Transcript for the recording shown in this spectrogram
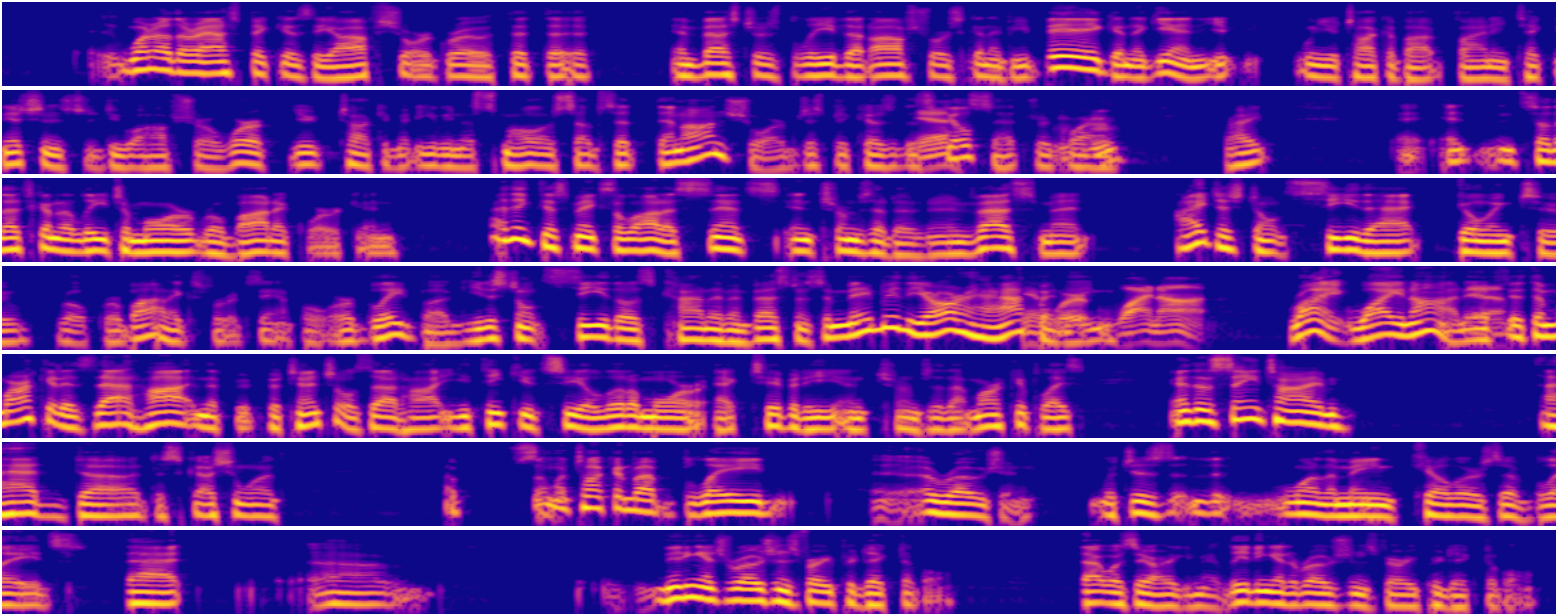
One other aspect is the offshore growth that the investors believe that offshore is going to be big. And again, you, when you talk about finding technicians to do offshore work, you're talking about even a smaller subset than onshore, just because of the yeah. skill sets required, mm-hmm. right? And, and, so that's going to lead to more robotic work. And I think this makes a lot of sense in terms of an investment. I just don't see that going to rope robotics, for example, or blade bug. You just don't see those kind of investments, and maybe they are happening. Yeah, why not? Right. Why not? Yeah. If, if the market is that hot and the potential is that hot, you think you'd see a little more activity in terms of that marketplace. And at the same time, I had a discussion with someone talking about blade uh, erosion, which is the, one of the main killers of blades. That uh, leading edge erosion is very predictable. That was the argument. Leading edge erosion is very predictable.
